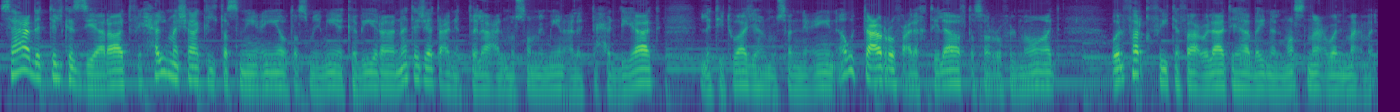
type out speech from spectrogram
ساعدت تلك الزيارات في حل مشاكل تصنيعية وتصميمية كبيرة نتجت عن اطلاع المصممين على التحديات التي تواجه المصنعين أو التعرف على اختلاف تصرف المواد والفرق في تفاعلاتها بين المصنع والمعمل.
